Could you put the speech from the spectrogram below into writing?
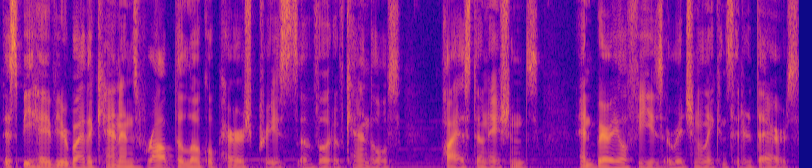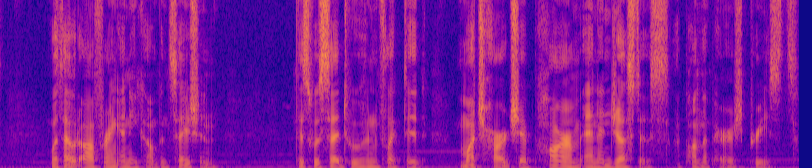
This behavior by the canons robbed the local parish priests of votive candles, pious donations, and burial fees originally considered theirs, without offering any compensation. This was said to have inflicted much hardship, harm, and injustice upon the parish priests.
